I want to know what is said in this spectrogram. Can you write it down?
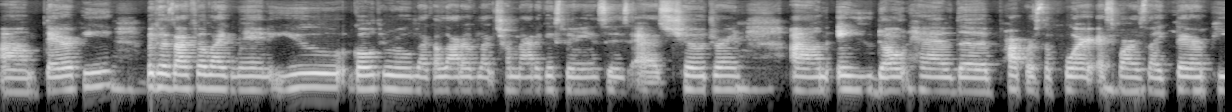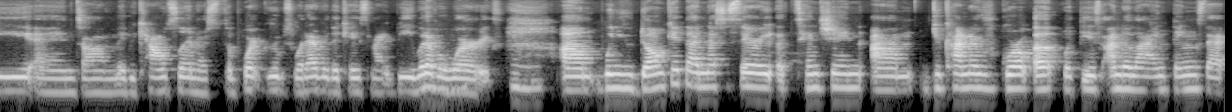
um, therapy Mhm. because I feel like when you go through like a lot of like traumatic experiences as children, Mhm. um, and you don't have the proper support as far Mhm. as like therapy and um, maybe counseling or support groups, whatever the case might be, whatever works. Um, when you don't get that necessary attention, um, you kind of grow up with these underlying things that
